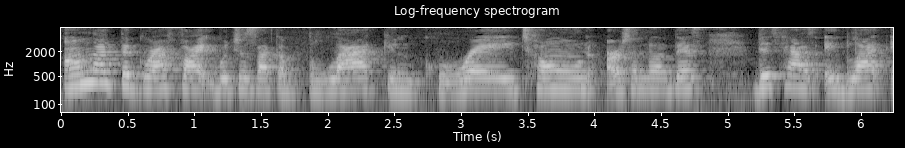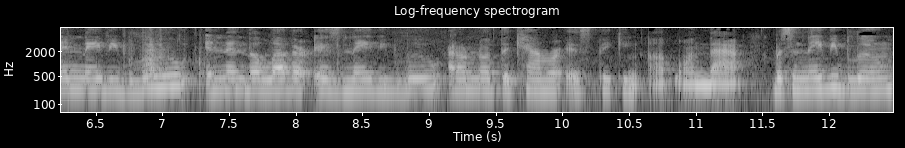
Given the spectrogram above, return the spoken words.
Unlike the graphite, which is like a black and gray tone or something like this, this has a black and navy blue, and then the leather is navy blue. I don't know if the camera is picking up on that, but it's a navy blue.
